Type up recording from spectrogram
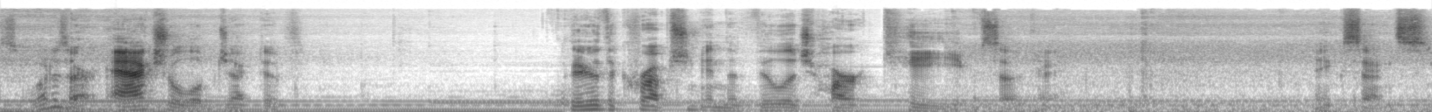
So, What is our actual objective? Clear the corruption in the village heart caves. Okay. Makes sense.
